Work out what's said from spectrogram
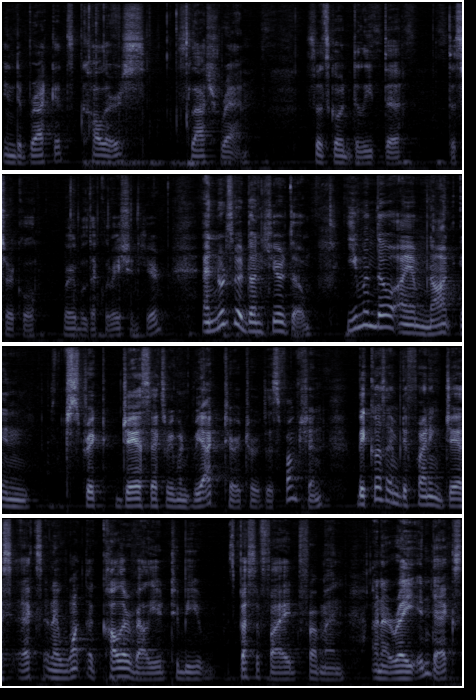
in the brackets colors slash ran. So let's go and delete the, the circle variable declaration here. And notice what I've done here though, even though I am not in strict JSX or even React territory of this function, because I'm defining JSX and I want a color value to be specified from an, an array index,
